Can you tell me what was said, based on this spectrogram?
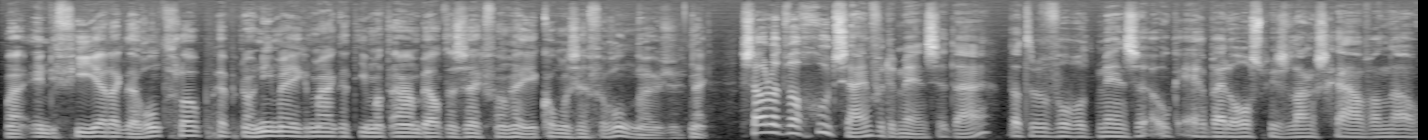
Maar in die vier jaar dat ik daar rondloop, heb ik nog niet meegemaakt dat iemand aanbelt en zegt van hé, hey, ik kom eens even rondneuzen. Nee. Zou dat wel goed zijn voor de mensen daar? Dat er bijvoorbeeld mensen ook echt bij de hospice langs gaan van nou,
